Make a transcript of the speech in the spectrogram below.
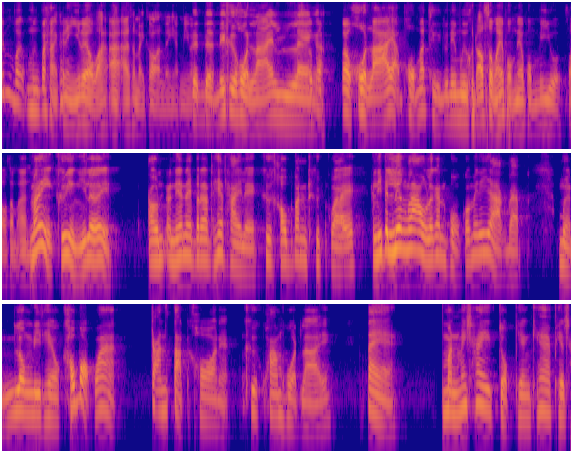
ฮ้ยมึงมึงประหารกันอย่างนี้เลยเหรอวะอ่าอ่าสมัยก่อนอะไรเงี้ยมีไหมเด็ดๆนี่คือโหดร้ายรุนแรงแล้วก็อะแบบโหดร้ายอะผมมาถืออยู่ในมือคุณออฟส่งมาให้ผมเนี่ยผมมีอยู่สองสามอันไม่คืออย่างนี้เลย เอาอันเนี้ยในประเทศไทยเลย คือเขาบันทึกไว้ อันนี้เป็นเรื่องเล่าแล้วกันผมก็ไม่ได้อยากแบบ เหมือนลงดีเทลเขาบอกว่าการตัดคอเนี่ยคือความโหดร้าย แต่มันไม่ใช่จบเพียงแค่เพชฌ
